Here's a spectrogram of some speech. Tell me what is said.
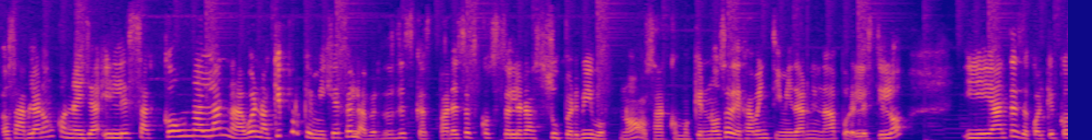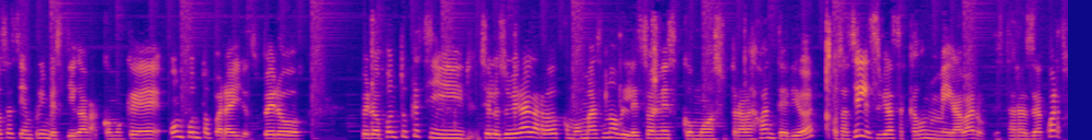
o sea, hablaron con ella y le sacó una lana. Bueno, aquí porque mi jefe, la verdad es que para esas cosas él era súper vivo, ¿no? O sea, como que no se dejaba intimidar ni nada por el estilo. Y antes de cualquier cosa siempre investigaba, como que un punto para ellos. Pero, pero pon tú que si se los hubiera agarrado como más noblezones como a su trabajo anterior, o sea, sí les hubiera sacado un megavaro, ¿estarás de acuerdo?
